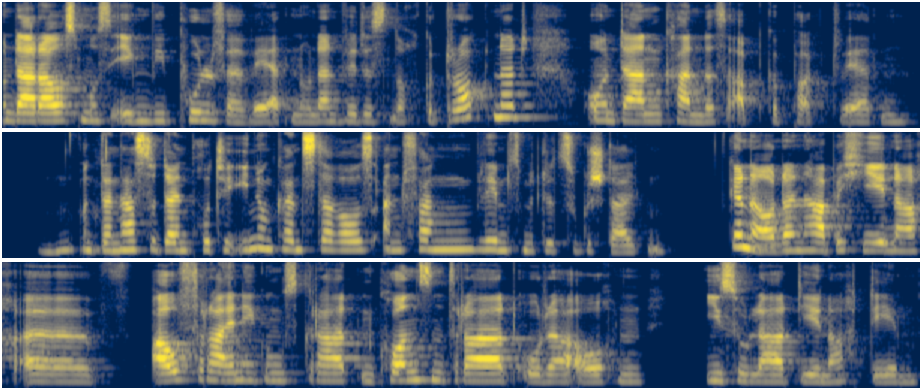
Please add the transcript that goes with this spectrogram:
und daraus muss irgendwie Pulver werden und dann wird es noch getrocknet und dann kann das abgepackt werden. Mhm. Und dann hast du dein Protein und kannst daraus anfangen, Lebensmittel zu gestalten. Genau, dann habe ich je nach äh, Aufreinigungsgrad ein Konzentrat oder auch ein Isolat, je nachdem,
